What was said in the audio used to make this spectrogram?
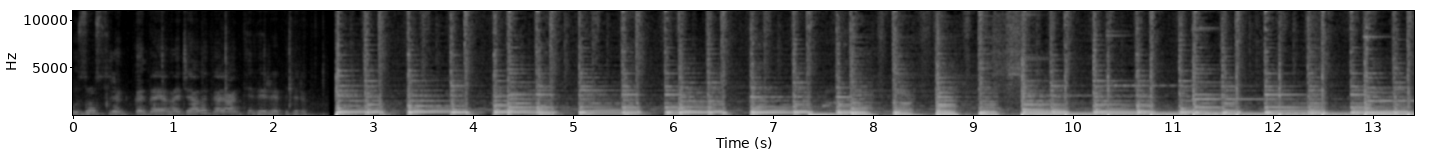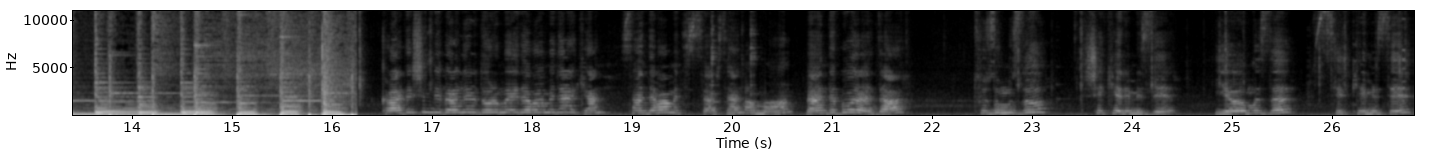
uzun süre dayanacağını garanti verebilirim. Biberleri doğramaya devam ederken sen devam et istersen. Tamam. Ben de bu arada tuzumuzu, şekerimizi, yağımızı, sirkemizi,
